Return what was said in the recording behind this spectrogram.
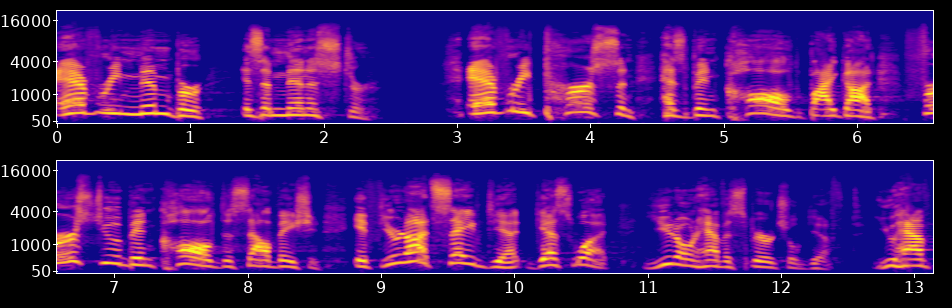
every member is a minister. Every person has been called by God. First, you have been called to salvation. If you're not saved yet, guess what? You don't have a spiritual gift. You have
